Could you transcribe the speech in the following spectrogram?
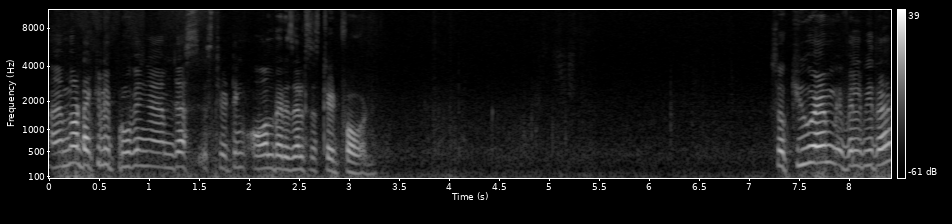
I am not actually proving I am just stating all the results straightforward. So, QM will be the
